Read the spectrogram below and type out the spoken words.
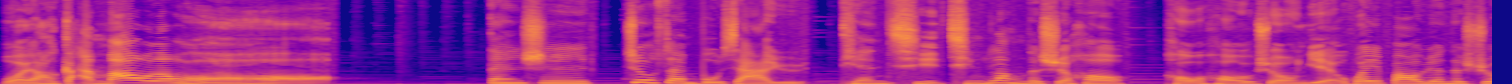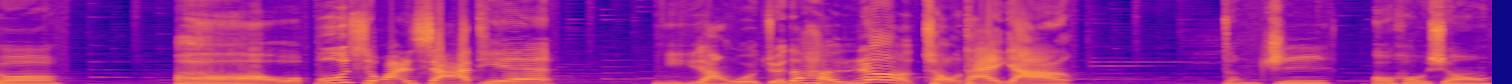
我要感冒了。”，但是。就算不下雨，天气晴朗的时候，吼吼熊也会抱怨的说：“啊，我不喜欢夏天，你让我觉得很热，臭太阳。”总之，吼吼熊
